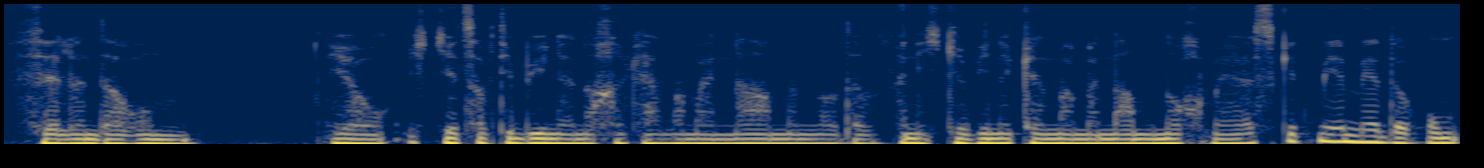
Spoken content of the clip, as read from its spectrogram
Fällen darum, yo, ich gehe jetzt auf die Bühne, nachher kennt man meinen Namen oder wenn ich gewinne, kennt man meinen Namen noch mehr. Es geht mir mehr darum,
